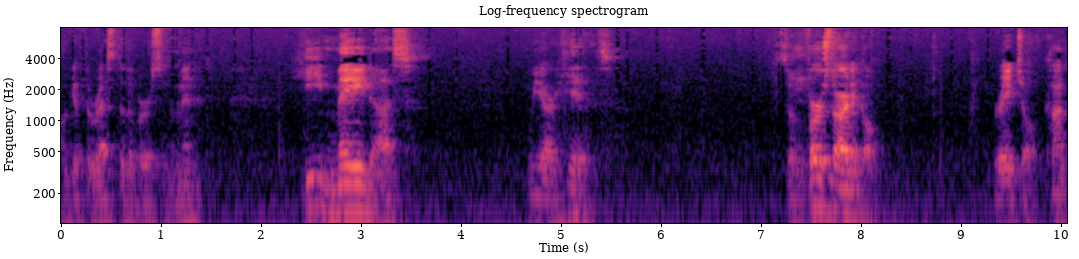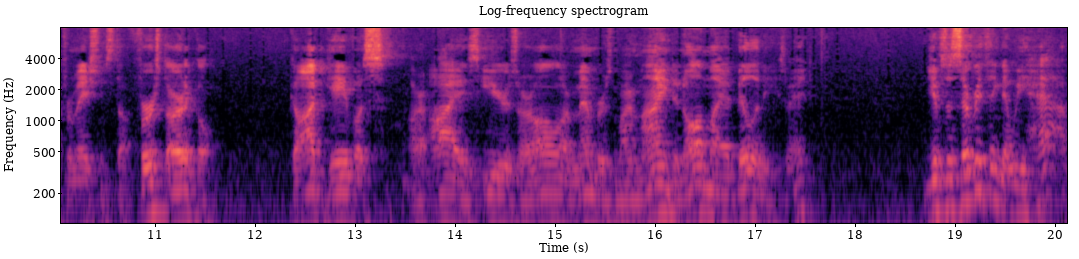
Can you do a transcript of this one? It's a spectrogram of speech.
I'll get the rest of the verse in a minute. He made us. We are His. So, first article, Rachel, confirmation stuff. First article, God gave us our eyes, ears, our all our members, my mind, and all my abilities, right? gives us everything that we have.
